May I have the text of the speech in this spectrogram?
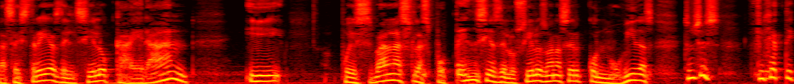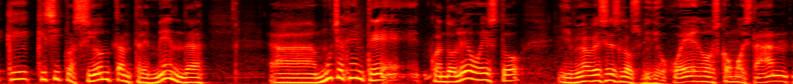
las estrellas del cielo caerán y pues van las, las potencias de los cielos van a ser conmovidas. Entonces, fíjate qué, qué situación tan tremenda mucha gente, cuando leo esto y veo a veces los videojuegos, cómo están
